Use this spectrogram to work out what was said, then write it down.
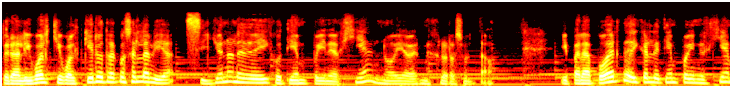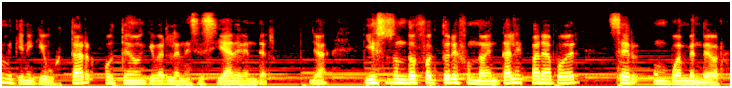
Pero al igual que cualquier otra cosa en la vida, si yo no le dedico tiempo y energía, no voy a ver mejores resultados. Y para poder dedicarle tiempo y energía me tiene que gustar o tengo que ver la necesidad de vender. ¿ya? Y esos son dos factores fundamentales para poder ser un buen vendedor.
